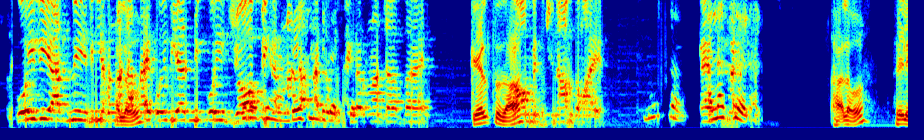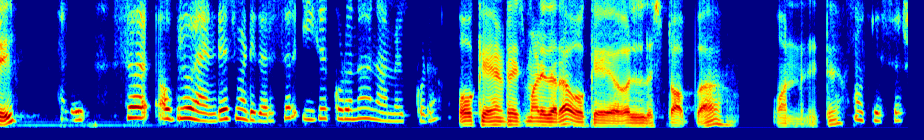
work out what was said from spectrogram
बोले, ಸರ್ ಒಬ್ರು ಹ್ಯಾಂಡ್ ರೈಸ್ क्वेश्चन ಮಾಡಿದ್ದಾರೆ है। कोई भी आदमी इंजीनियर बनना Hello? चाहता है कोई भी आदमी कोई जॉब भी Sir, करना hand चाहता है raise खुद से ಮಾಡಿದ್ದಾರೆ. करना चाहता है ಕೇಳ್ತದಾ गांव में कुछ नाम कमाए ಹ್ಮ್ sir. ಅಲ್ಲ ಸರ್ ಹಲೋ ಹೇಳಿ ಸರ್ ಒಬ್ರು ಹ್ಯಾಂಡ್ ರೈಸ್ ಮಾಡಿದ್ದಾರೆ ಸರ್ ಈಗ ಕೊಡೋಣ ನಾ ಆಮೇಲೆ ಕೊಡೋಣ ಓಕೆ ಹ್ಯಾಂಡ್ ರೈಸ್ ಮಾಡಿದಾರಾ okay stop one minute okay sir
